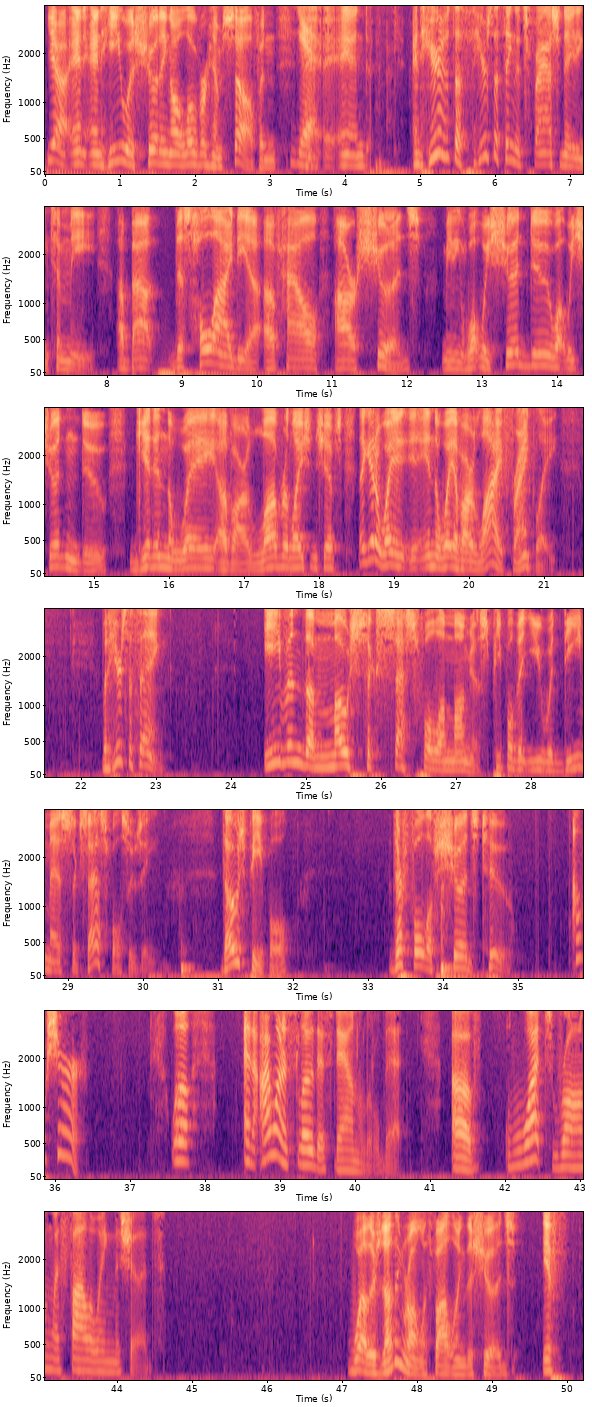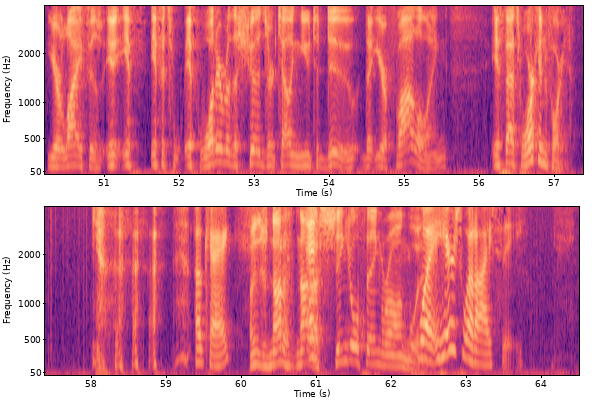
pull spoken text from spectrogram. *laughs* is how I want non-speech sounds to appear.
Yeah, and and he was shoulding all over himself, and yes, and and here's the here's the thing that's fascinating to me about this whole idea of how our shoulds meaning what we should do, what we shouldn't do, get in the way of our love relationships. They get away in the way of our life, frankly. But here's the thing even the most successful among us, people that you would deem as successful, Susie, those people, they're full of shoulds too. Oh, sure. Well, and I want to slow this down a little bit of what's wrong with following the shoulds. Well, there's nothing wrong with following the shoulds if your life is if if it's if whatever the shoulds are telling you to do that you're following, if that's working for you. Yeah. *laughs* okay. I mean, there's not a not and, a single thing wrong with. Well, here's what I see.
